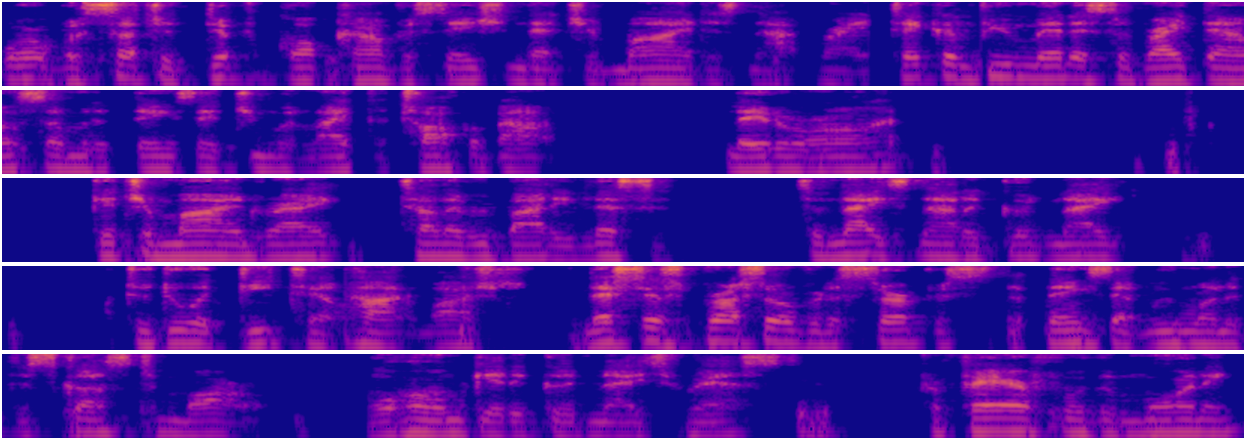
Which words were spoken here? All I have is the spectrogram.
Or it was such a difficult conversation that your mind is not right. Take a few minutes to write down some of the things that you would like to talk about later on. Get your mind right. Tell everybody, listen, tonight's not a good night to do a detailed hot wash. Let's just brush over the surface, the things that we want to discuss tomorrow. Go home, get a good night's rest, prepare for the morning.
